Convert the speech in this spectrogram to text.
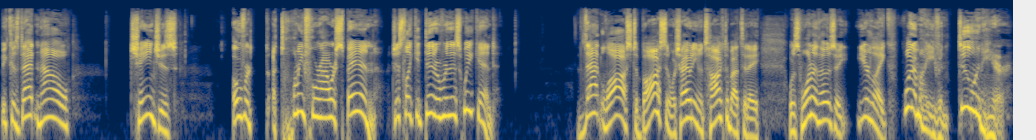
because that now changes over a 24 hour span, just like it did over this weekend. That loss to Boston, which I haven't even talked about today, was one of those that you're like, what am I even doing here?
